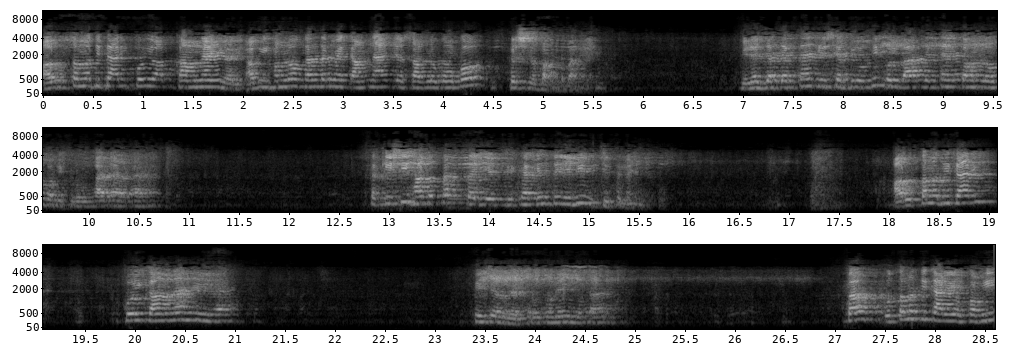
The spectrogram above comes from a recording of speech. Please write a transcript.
और उत्तम अधिकारी कोई आप कामना ही नहीं अभी हम लोग के अंदर में कामना है कि सब लोगों को कृष्ण भक्त बने। इन्हें जब देखते हैं कि इसके विरोधी कोई बात देखते हैं तो हम लोग को भी क्रोध आ जाता है। तो किसी हद तक तो ये ठीक है, किंतु ये भी उचित नहीं। और उत्तम अधिकारी कोई कामना नहीं है। नेत्रों नहीं होता है। तब उत्तम अधिकारियों को भी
